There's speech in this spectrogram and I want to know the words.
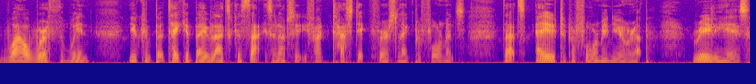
Well worth the win. You can take a bow, lads, because that is an absolutely fantastic first leg performance. That's how to perform in Europe. Really is.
